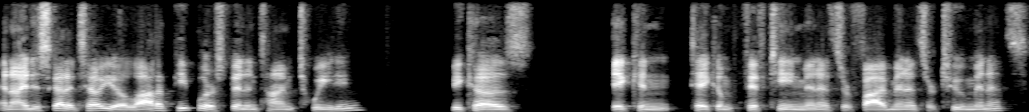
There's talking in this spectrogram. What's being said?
And I just got to tell you, a lot of people are spending time tweeting because it can take them 15 minutes or five minutes or two minutes.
